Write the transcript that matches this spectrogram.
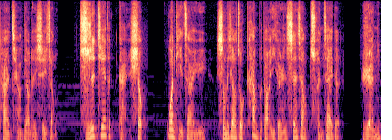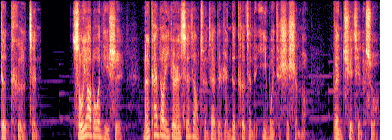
他要强调的是一种直接的感受。问题在于什么叫做看不到一个人身上存在的？人的特征，首要的问题是，能看到一个人身上存在的人的特征的意味着是什么？更确切的说，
